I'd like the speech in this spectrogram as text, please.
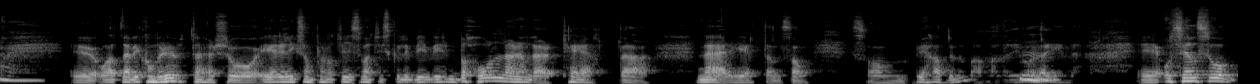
Mm. Eh, och att när vi kommer ut där så är det liksom på något vis som att vi skulle vi vill behålla den där täta närheten som, som vi hade med mamma när vi var mm. där inne. Eh, och sen så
